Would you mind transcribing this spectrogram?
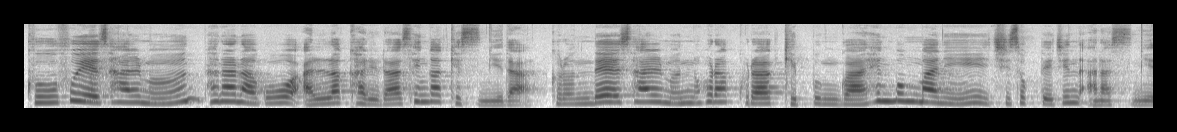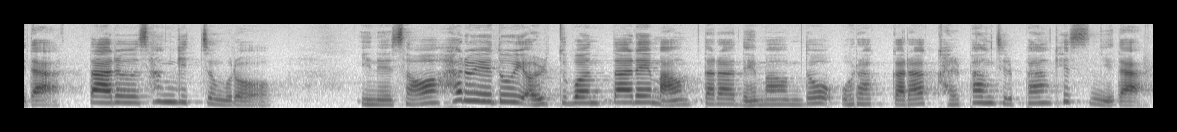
그 후의 삶은 편안하고 안락하리라 생각했습니다. 그런데 삶은 호락호락 기쁨과 행복만이 지속되진 않았습니다. 딸의 상기증으로 인해서 하루에도 12번 딸의 마음 따라 내 마음도 오락가락 갈팡질팡 했습니다.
